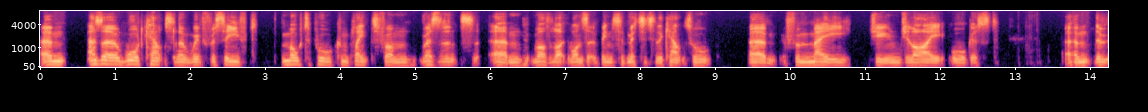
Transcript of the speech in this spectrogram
Um, as a ward councillor, we've received multiple complaints from residents, um, rather like the ones that have been submitted to the council um, from May, June, July, August. Um, the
